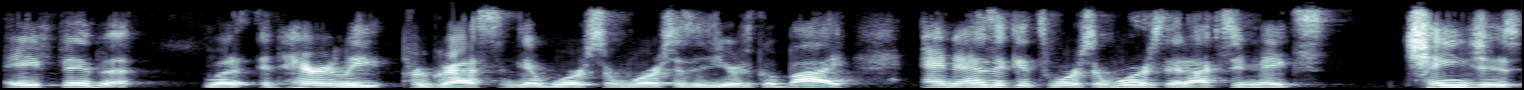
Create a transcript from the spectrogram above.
AFib will inherently progress and get worse and worse as the years go by. And as it gets worse and worse, it actually makes changes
